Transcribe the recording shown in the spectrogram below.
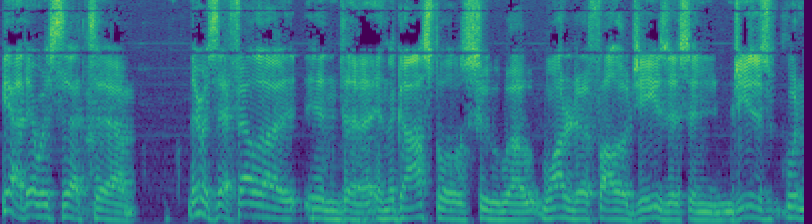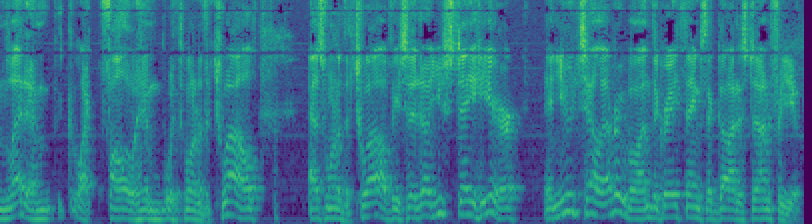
Yeah, there was that. Um, there was that fella in the in the Gospels who uh, wanted to follow Jesus, and Jesus wouldn't let him like follow him with one of the twelve. As one of the twelve, he said, "No, you stay here and you tell everyone the great things that God has done for you."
